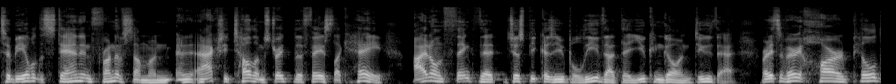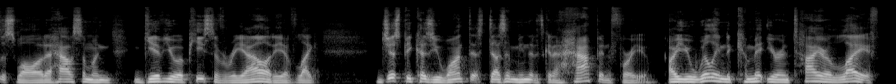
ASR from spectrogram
to be able to stand in front of someone and actually tell them straight to the face, like, hey, I don't think that just because you believe that, that you can go and do that. Right. It's a very hard pill to swallow to have someone give you a piece of reality of like, just because you want this doesn't mean that it's going to happen for you. Are you willing to commit your entire life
